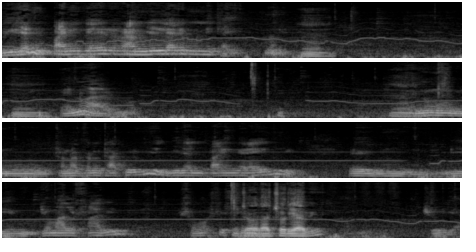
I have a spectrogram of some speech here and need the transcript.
ବିରିୟାନୀ ପାଣିଗ୍ରାହୀର ରାମଲୀଳାରେ ମୁନି ଖାଇ ଏଣୁ ଆରମ୍ଭ ଏଣୁ ସନାତନ ଠାକୁର ବି ବିରିୟାନୀ ପାଣିଗ୍ରାହୀ ବି জমাল খাবি ସମସ୍ତେ ଯୋଧା ଚୋରିଆ ବି ଚୋରିଆ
